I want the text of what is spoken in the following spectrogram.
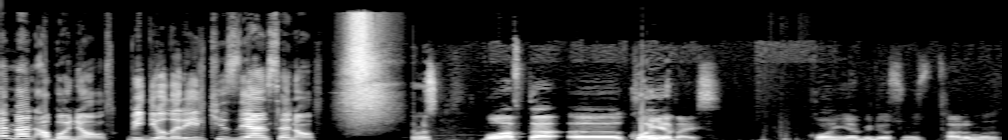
Hemen abone ol. Videoları ilk izleyen sen ol. Bu hafta e, Konya'dayız. Konya biliyorsunuz tarımın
